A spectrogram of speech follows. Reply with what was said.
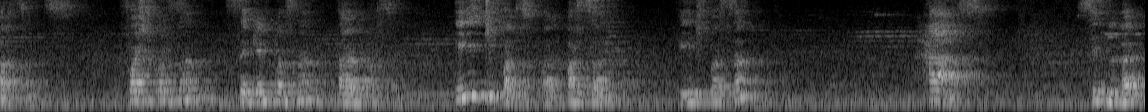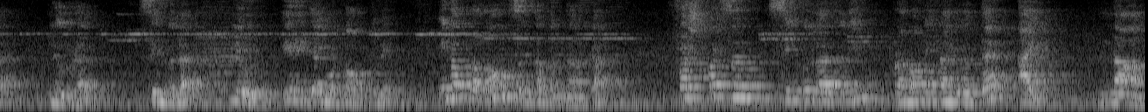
persons first person second person third person ಪರ್ಸ್ person each person has singular singular singular ಪ್ಲೂರ್ ಈ ರೀತಿಯಾಗಿ ನೋಡ್ತಾ ಹೋಗ್ತೀವಿ. ಇನ್ನು ಪ್ರೊನೌನ್ಸ್ ಅಂತ ಬಂದಾಗ ಫಸ್ಟ್ ಪರ್ಸನ್ ಸಿಂಗುಲರ್ ಅಲ್ಲಿ ಪ್ರೊನೌನ್ ಏನಾಗಿರುತ್ತೆ? ಐ ನಾನ್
